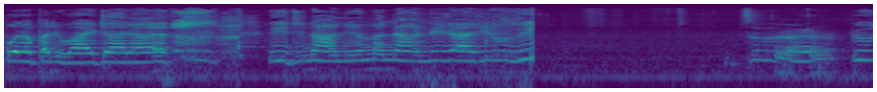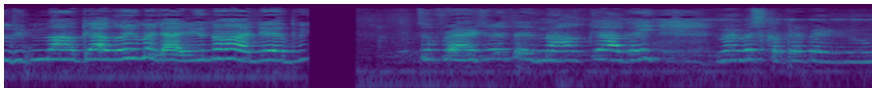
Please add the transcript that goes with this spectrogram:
पूरा परिवार जा रहा है। दीदी नहाने मैं नहाने जा रही हूँ ट्यूजडे नहा आ गई मैं जा रही हूँ नहाने अभी। तो फ्रेंड्स नहा के आ गई। मैं बस कपड़े पहन रही हूँ।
